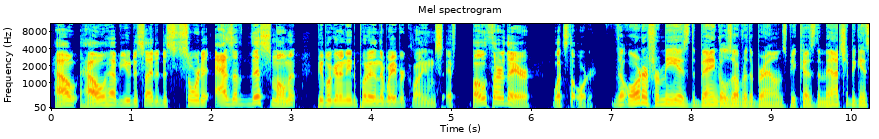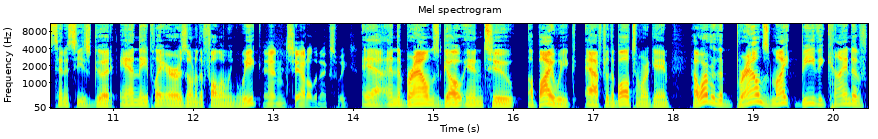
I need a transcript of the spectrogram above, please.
How how have you decided to sort it as of this moment? People are going to need to put it in their waiver claims. If both are there, what's the order? The order for me is the Bengals over the Browns because the matchup against Tennessee is good, and they play Arizona the following week. And Seattle the next week. Yeah, and the Browns go into a bye week after the Baltimore game. However, the Browns might be the kind of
